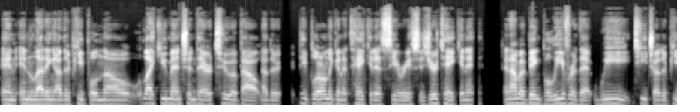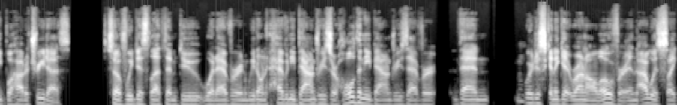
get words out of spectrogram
and in letting other people know, like you mentioned there too, about other people are only going to take it as serious as you're taking it. And I'm a big believer that we teach other people how to treat us. So if we just let them do whatever and we don't have any boundaries or hold any boundaries ever, then we're Mhm. just going to get run all over. And I was like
